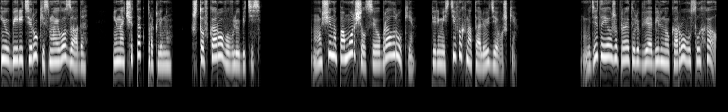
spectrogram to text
«И уберите руки с моего зада, иначе так прокляну, что в корову влюбитесь». Мужчина поморщился и убрал руки, переместив их на талию девушки. Где-то я уже про эту любвеобильную корову слыхал,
